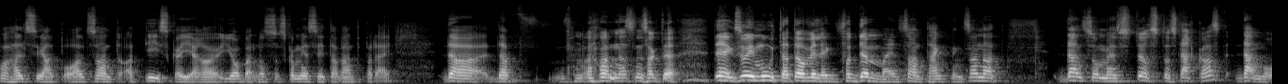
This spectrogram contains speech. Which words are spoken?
på helsehjelp og alt sånt, at de skal gjøre jobben, og så skal vi sitte og vente på dem. Da, da har nesten sagt det. Det er jeg så imot at da vil jeg fordømme en sånn tenkning. Sånn at den som er størst og sterkest, den må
